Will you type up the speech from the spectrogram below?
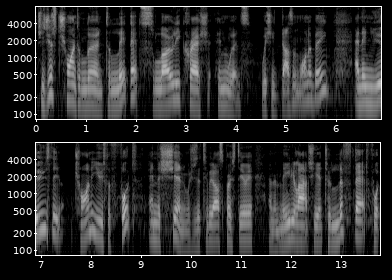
She's just trying to learn to let that slowly crash inwards where she doesn't want to be and then use the, trying to use the foot and the shin, which is the tibialis posterior and the medial arch here to lift that foot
